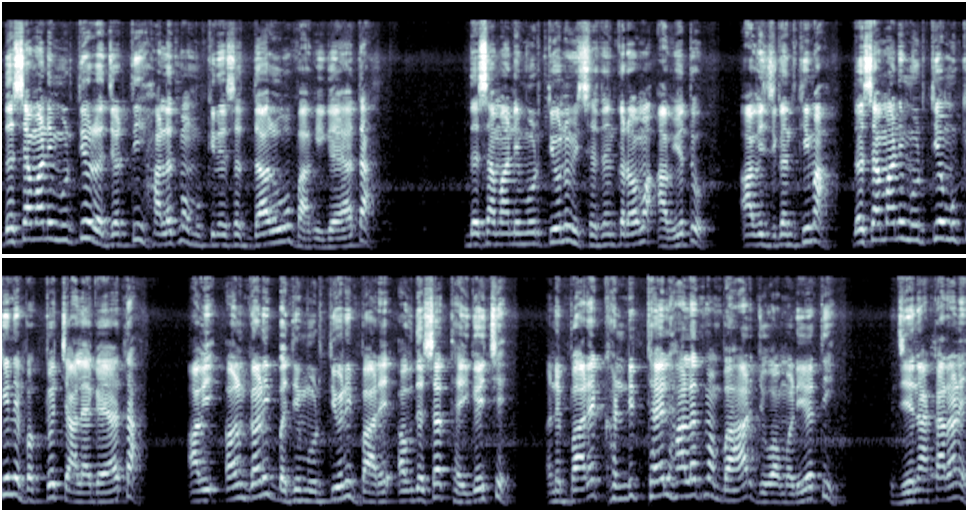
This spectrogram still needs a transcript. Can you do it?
દશામાની મૂર્તિઓ રજડતી હાલતમાં મૂકીને શ્રદ્ધાળુઓ ભાગી ગયા હતા. દશામાની મૂર્તિઓનું વિસર્જન કરવામાં આવ્યું હતું. આવી જ ગંદકીમાં દશામાની મૂર્તિઓ મૂકીને ભક્તો ચાલ્યા ગયા હતા. આવી અણગણિત બધી મૂર્તિઓની ભારે અવદશા થઈ ગઈ છે અને ભારે ખંડિત થયેલ હાલતમાં બહાર જોવા મળી હતી, જેના કારણે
